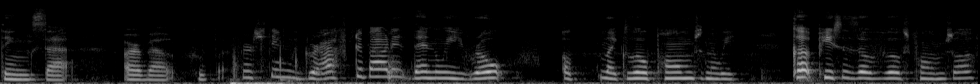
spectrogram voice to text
things that are about Hoopa. First thing we graphed about it, then we wrote a, like little poems, and then we cut pieces of those poems off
